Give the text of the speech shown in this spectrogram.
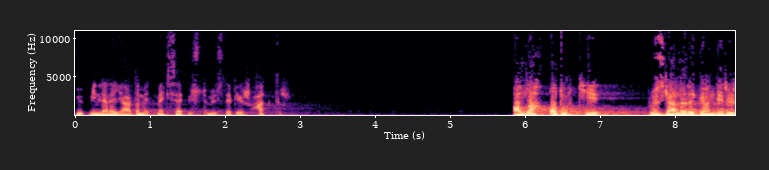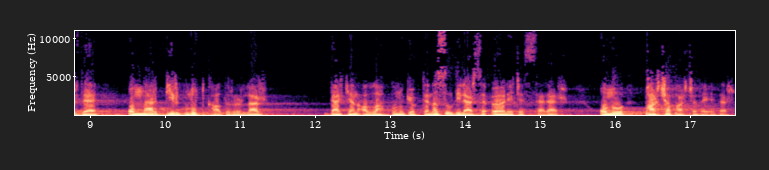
Müminlere yardım etmekse üstümüzde bir haktır. Allah odur ki rüzgarları gönderir de onlar bir bulut kaldırırlar. Derken Allah bunu gökte nasıl dilerse öylece serer. Onu parça parça da eder.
